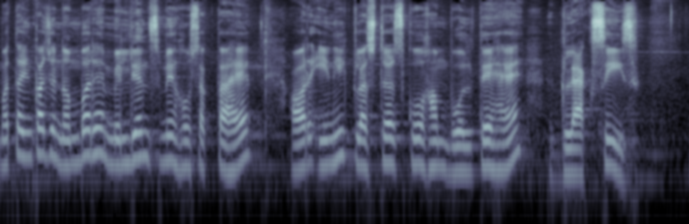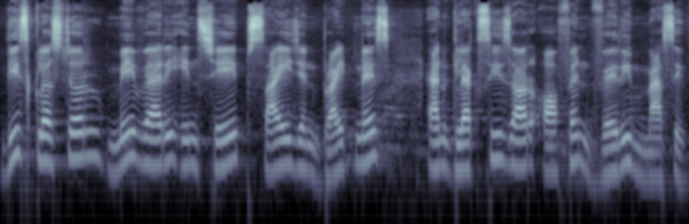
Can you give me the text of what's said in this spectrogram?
मतलब इनका जो नंबर है, मिलियंस में हो सकता है। और इन्हीं क्लस्टर्स को हम बोलते हैं galaxies. This cluster may vary in shape size and brightness and galaxies are often very massive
